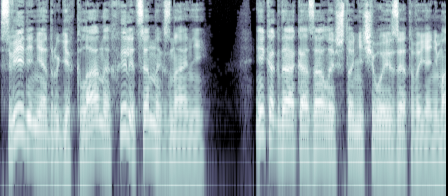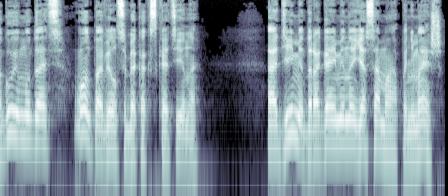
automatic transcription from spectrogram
сведения о других кланах или ценных знаний. И когда оказалось, что ничего из этого я не могу ему дать, он повел себя как скотина. А Диме, дорогая, именно я сама, понимаешь?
